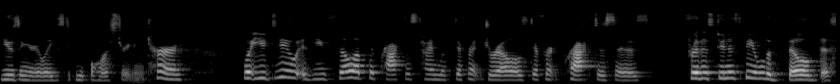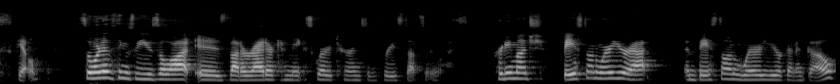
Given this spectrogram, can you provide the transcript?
using your legs to keep a horse straight and turn. What you do is you fill up the practice time with different drills, different practices for the students to be able to build this skill. So one of the things we use a lot is that a rider can make square turns in three steps or less. Pretty much based on where you're at and based on where you're going to go,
